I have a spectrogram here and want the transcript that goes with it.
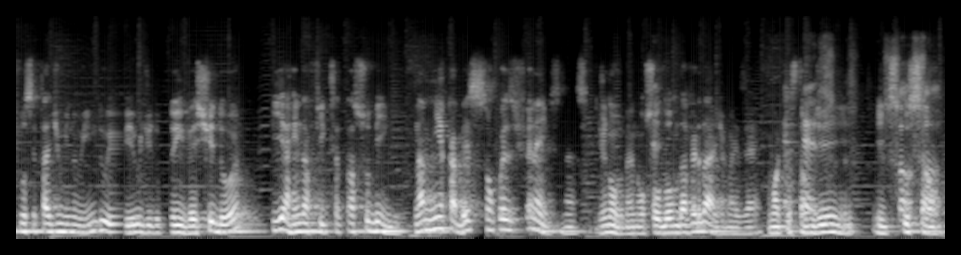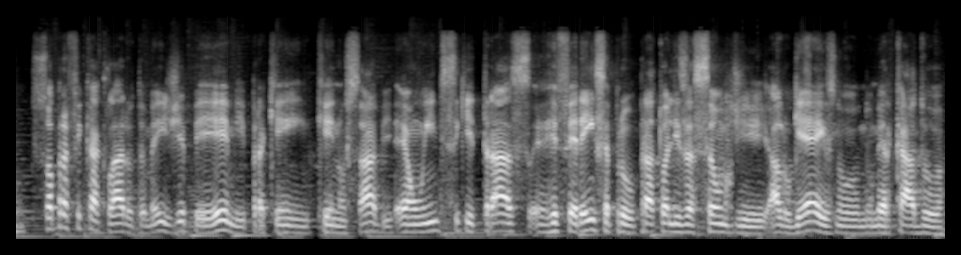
você está diminuindo o yield do, investidor e a renda fixa está subindo. Na minha cabeça são coisas diferentes, né? De novo, né? não sou dono da verdade, mas é uma questão é, de, de, discussão. Só, só, só para ficar claro também, GPM, para quem, quem não sabe, é um índice que traz é, referência para atualização de aluguéis no, no mercado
